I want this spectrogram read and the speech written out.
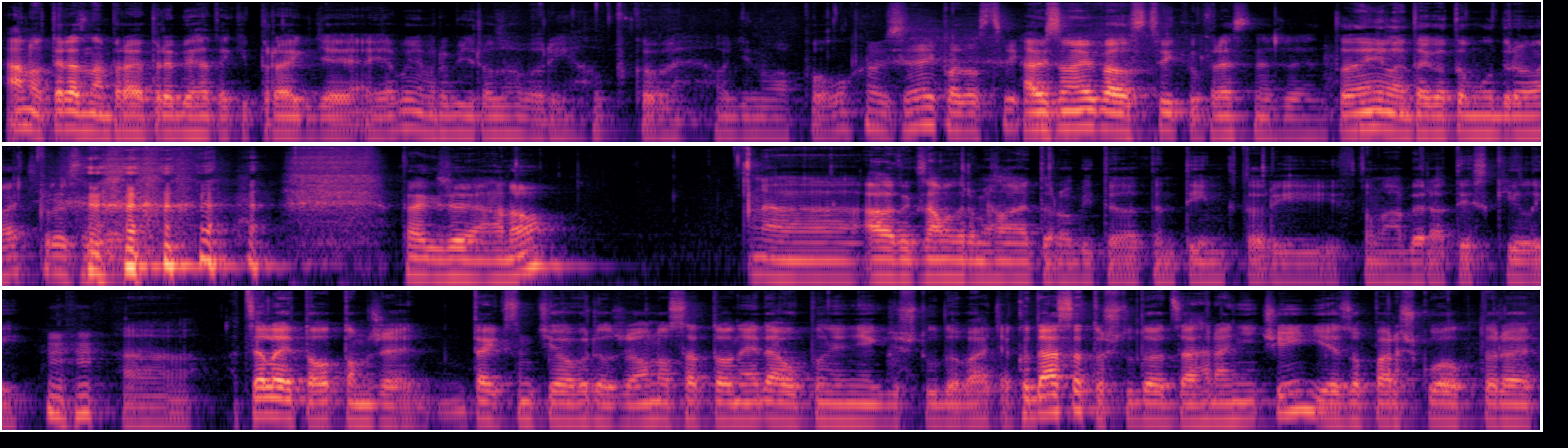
Áno, teraz nám práve prebieha taký projekt, kde ja budem robiť rozhovory hĺbkové, hodinu a pol. Aby si nevypadol z cviku. Aby som nevypadol z cviku, presne, že to nie je len tak o tom mudrovať. Presne. Takže áno. A, ale tak samozrejme hlavne to robí teda ten tým, ktorý v tom naberá tie skily. Uh-huh. A, a celé je to o tom, že tak som ti hovoril, že ono sa to nedá úplne niekde študovať. Ako dá sa to študovať v zahraničí, je zo pár škôl, ktoré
